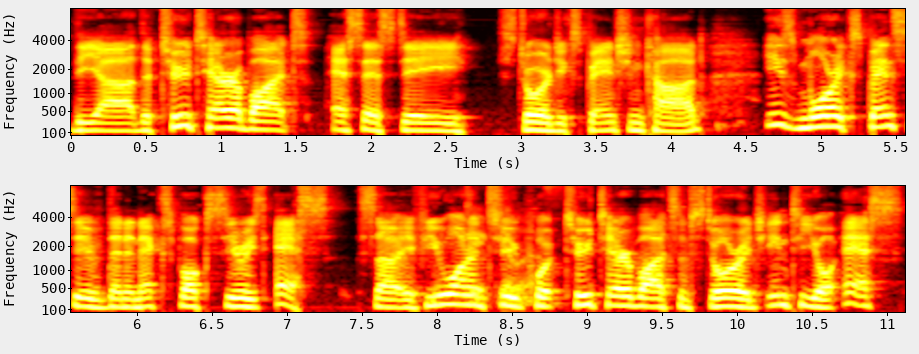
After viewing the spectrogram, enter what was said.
the uh, the two terabyte SSD storage expansion card is more expensive than an Xbox Series S. So if you wanted to put two terabytes of storage into your S,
